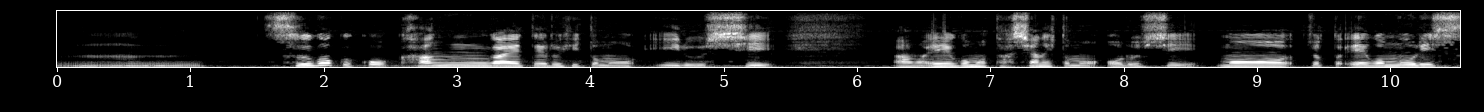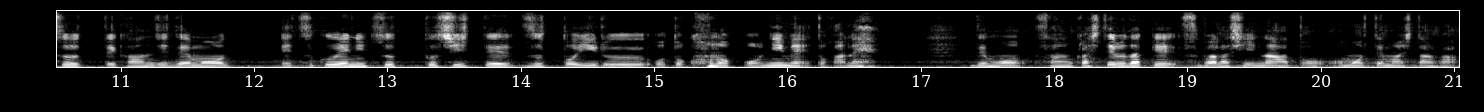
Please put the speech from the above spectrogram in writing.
んすごくこう考えてる人もいるし、あの、英語も達者な人もおるし、もうちょっと英語無理っすって感じでもえ机に突っ伏してずっといる男の子2名とかね。でも参加してるだけ素晴らしいなと思ってましたが、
